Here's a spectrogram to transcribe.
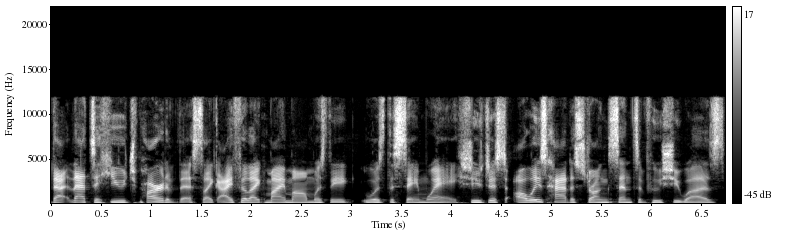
that that's a huge part of this like i feel like my mom was the was the same way she just always had a strong sense of who she was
